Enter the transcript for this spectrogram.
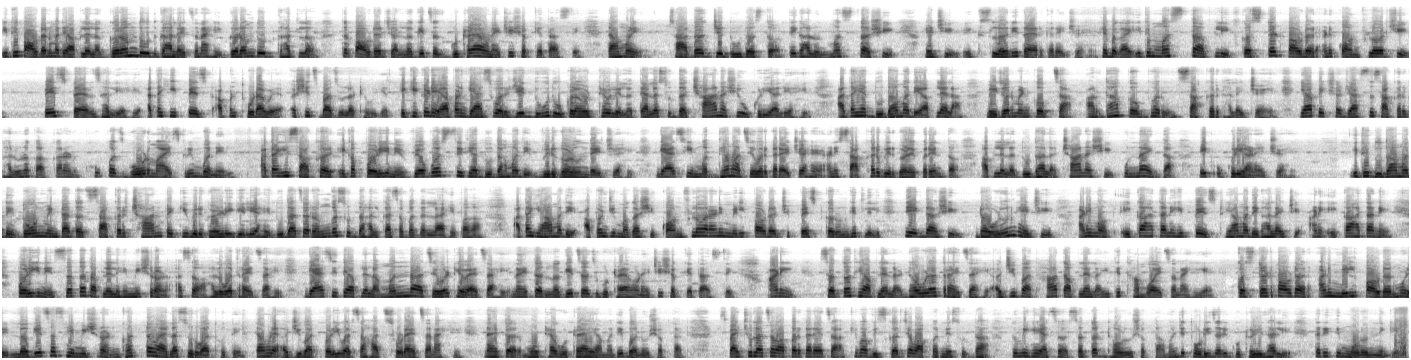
इथे पावडरमध्ये आपल्याला गरम दूध घालायचं नाही. गरम दूध घातलं तर पावडरच्या लगेचच गुठळ्या होण्याची शक्यता असते. त्यामुळे साधं जे दूध असतं ते घालून मस्त अशी ह्याची एक स्लरी तयार करायची आहे. हे बघा इथे मस्त आपली कस्टर्ड पावडर आणि कॉर्नफ्लोअरची पेस्ट तयार झाली आहे. आता ही पेस्ट आपण थोडा वेळ अशीच बाजूला ठेवूयात. एकीकडे आपण गॅसवर जे दूध उकळवत ठेवलेलं त्याला सुद्धा छान अशी उकळी आली आहे. आता या दुधामध्ये आपल्याला मेजरमेंट कपचा अर्धा कप भरून साखर घालायची आहे. यापेक्षा जास्त साखर घालू नका कारण खूपच गोड मग आईस्क्रीम बनेल. आता ही साखर एका पळीने व्यवस्थित या दुधामध्ये विरघळून द्यायची आहे. गॅस ही मध्यम आचेवर करायची आहे आणि साखर विरघळेपर्यंत आपल्याला दुधाला छान अशी पुन्हा एकदा एक उकळी आणायची आहे. इथे दुधामध्ये दोन मिनिटातच साखर छानपैकी विरघळली गेली आहे. दुधाचा रंग सुद्धा हलकासा बदलला आहे. बघा आता ह्यामध्ये आपण जी मगाशी कॉर्नफ्लोअर आणि मिल्क पावडरची पेस्ट करून घेतलेली ती एकदा अशी ढवळून घ्यायची आणि मग एका हाताने ही पेस्ट ह्यामध्ये घालायची आणि एका हाताने पळीने सतत आपल्याला हे मिश्रण असं हलवत राहायचं आहे. गॅस इथे आपल्याला मंद आचेवर ठेवायचा आहे नाहीतर लगेचच गुठळ्या होण्याची शक्यता असते. आणि सतत हे आपल्याला ढवळत राहायचं आहे. अजिबात हात आपल्याला इथे थांबवायचा नाही आहे कस्टर्ड पावडर आणि मिल्क पावडरमुळे लगेचच हे मिश्रण घट्ट व्हायला सुरुवात होते. त्यामुळे अजिबात पळीवरचा हात सोडायचा नाही. नाहीतर मोठ्या गुठळ्या यामध्ये बनू शकतात. स्पॅच्युलाचा वापर करायचा किंवा विस्करच्या वापरने सुद्धा तुम्ही हे असं सतत ढवळू शकता. म्हणजे थोडी जरी गुठळी झाली तरी ती मोडून निघेल.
